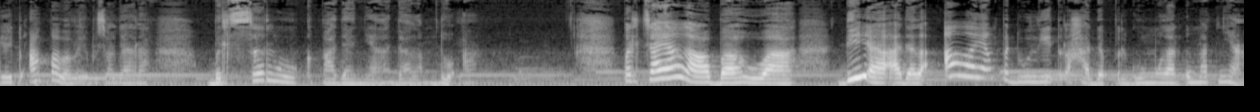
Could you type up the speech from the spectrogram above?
Yaitu apa Bapak Ibu Saudara? Berseru kepadanya dalam doa. Percayalah bahwa Dia adalah Allah yang peduli terhadap pergumulan umatnya.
